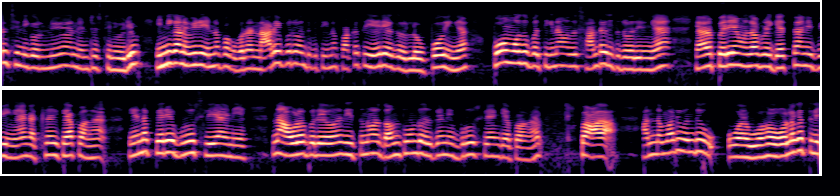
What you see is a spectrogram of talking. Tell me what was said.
ஃப்ரெண்ட்ஸ் இன்றைக்கி ஒரு நியூ அண்ட் இன்ட்ரெஸ்டிங் வீடியோ இன்றைக்கான வீடியோ என்ன பார்க்க போகிறேன் நிறைய பேர் வந்து பார்த்திங்கன்னா பக்கத்து ஏரியாவுக்குள்ள போவீங்க. போகும்போது பார்த்திங்கன்னா வந்து சண்டை இழுத்துட்டு வருவீங்க. யாரும் பெரியவங்க வந்து அப்படியே கெத்தாக அனுப்பிங்க. கட்சியில் கேட்பாங்க. என்ன பெரிய ப்ரூஸ்லியா நீ? என்ன அவ்வளோ பெரிய வந்து இத்தனோட தம் தூண்டு இருக்க நீ ப்ரூஸ்லியான்னு கேட்பாங்க. இப்போ அந்த மாதிரி வந்து உலகத்தில்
